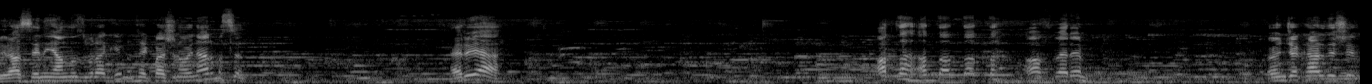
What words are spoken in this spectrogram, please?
Biraz seni yalnız bırakayım mı? Tek başına oynar mısın? He Rüya. Atla atla atla atla. Aferin. Önce kardeşin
